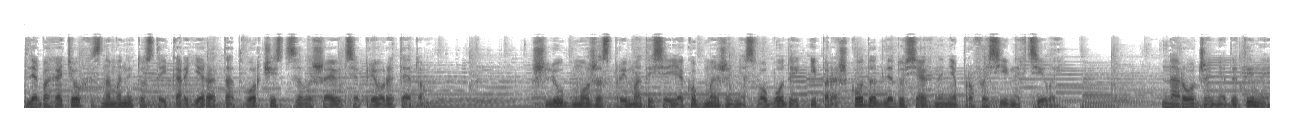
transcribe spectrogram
для багатьох знаменитостей кар'єра та творчість залишаються пріоритетом. Шлюб може сприйматися як обмеження свободи і перешкода для досягнення професійних цілей. Народження дитини,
